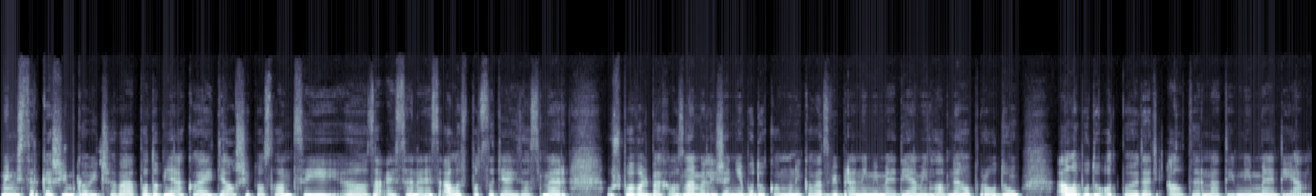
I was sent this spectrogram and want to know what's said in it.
Ministerka Šimkovičová, podobne ako aj ďalší poslanci e, za SNS, ale v podstate aj za Smer, už po voľbách oznámili, že nebudú komunikovať s vybranými médiami hlavného prúdu, ale budú odpovedať alternatívnym médiám.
